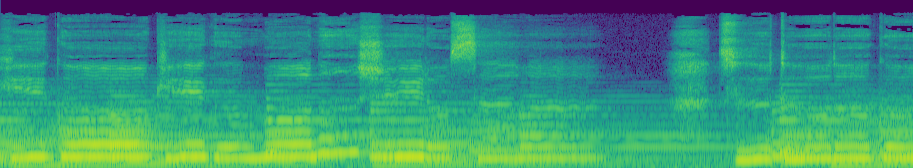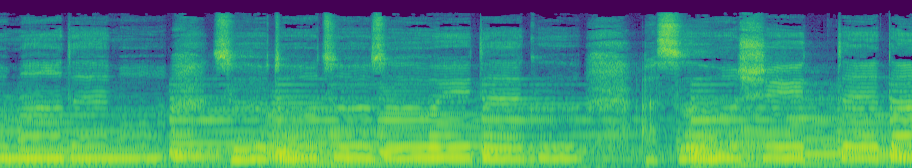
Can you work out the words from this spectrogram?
飛行機雲の白さはずっとどこまでもずっと続いてく。明日を知ってた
